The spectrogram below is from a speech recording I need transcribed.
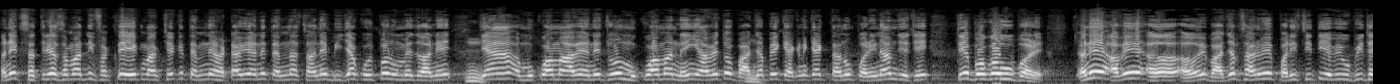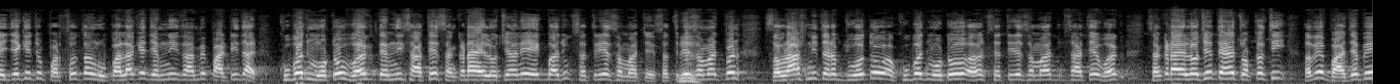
અને ક્ષત્રિય સમાજની ફક્ત એક માંગ છે કે તેમને હટાવી અને તેમના સ્થાને બીજા કોઈ પણ ઉમેદવારને ત્યાં મૂકવામાં આવે અને જો મૂકવામાં નહીં આવે તો ભાજપે ક્યાંક ને ક્યાંક તેનું પરિણામ જે છે તે ભોગવવું પડે. અને હવે હવે ભાજપ સામે પરિસ્થિતિ એવી ઊભી થઈ છે કે જો પરસોત્તમ રૂપાલા કે જેમની સામે પાટીદાર ખૂબ જ મોટો વર્ગ તેમની સાથે સંકળાયેલો છે અને એક બાજુ ક્ષત્રિય સમાજ છે. ક્ષત્રિય સમાજ પણ સૌરાષ્ટ્રની તરફ જુઓ તો ખૂબ જ મોટો ક્ષત્રિય સમાજ સાથે વર્ગ સંકળાયેલો છે. ત્યારે ચોક્કસથી હવે ભાજપે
